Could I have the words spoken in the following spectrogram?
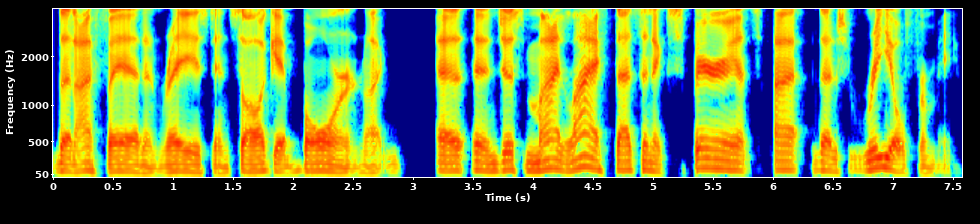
that I fed and raised and saw get born. Like, and just my life, that's an experience I, that is real for me.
